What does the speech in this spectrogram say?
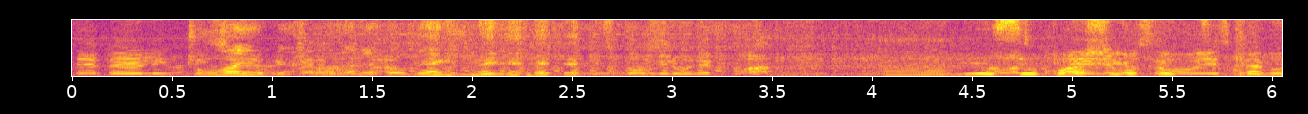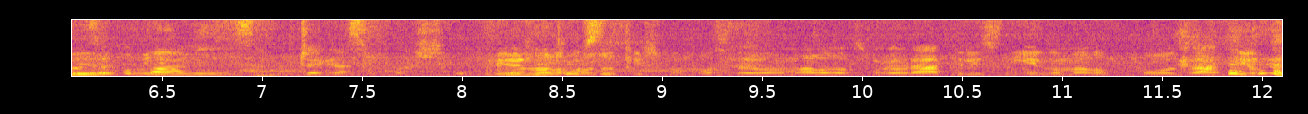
Tebe ili Čuvaju ga, da ne pobegne. skombinu neku, a? Jesi uplašio kad kad je... Pa nisam, čega se plaši. Bio je malo pod utiskom, posle malo dok smo ga vratili snijegom, malo po zatioku,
